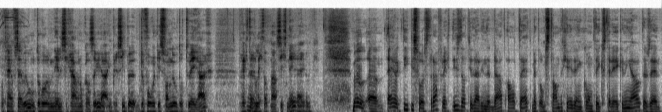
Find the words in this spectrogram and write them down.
wat hij of zij wil. Om te horen Nederlandse Graven ook al zeggen, ja, in principe de vork is van 0 tot 2 jaar. Rechter legt dat naast zich neer eigenlijk. Wel, uh, eigenlijk typisch voor strafrecht is dat je daar inderdaad altijd met omstandigheden en context rekening houdt. Er zijn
